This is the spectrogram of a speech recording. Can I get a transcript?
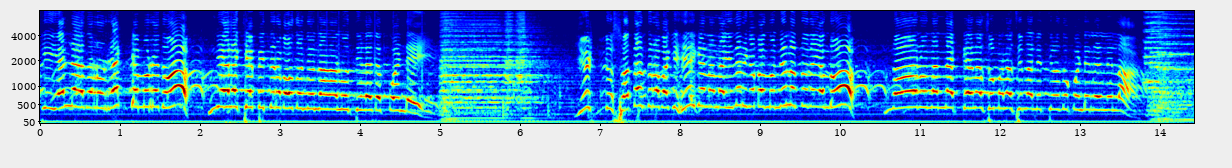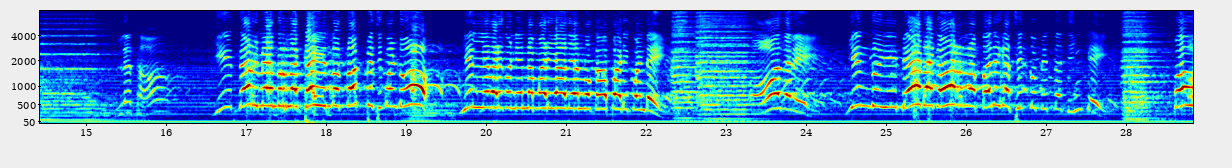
ಹಕ್ಕಿ ಎಲ್ಲಾದರೂ ರೆಕ್ಕೆ ಮುರಿದು ನೆಲಕ್ಕೆ ಬಿದ್ದಿರಬಹುದೆಂದು ನಾನು ತಿಳಿದುಕೊಂಡೆ. ಎಷ್ಟು ಸ್ವತಂತ್ರವಾಗಿ ಹೀಗೆ ನನ್ನ ಇದರಿಗೆ ಬಂದು ನಿಲ್ಲುತ್ತದೆ ಎಂದು ನಾನು ನನ್ನ ಕನಸು ಮನಸ್ಸಿನಲ್ಲಿ ತಿಳಿದುಕೊಂಡಿರಲಿಲ್ಲ. ಲತಾ, ಈ ಧರ್ಮೇಂದ್ರನ ಕೈಯಿಂದ ತಪ್ಪಿಸಿಕೊಂಡು ಇಲ್ಲಿವರೆಗೂ ನಿನ್ನ ಮರ್ಯಾದೆಯನ್ನು ಕಾಪಾಡಿಕೊಂಡೆ. ಆದರೆ ಇಂದು ಈ ಬೇಡಗಾರನ ಬಲಿಗೆ ಸಿಕ್ಕು ಬಿದ್ದ ಜಿಂಕೆ. ಬಹು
